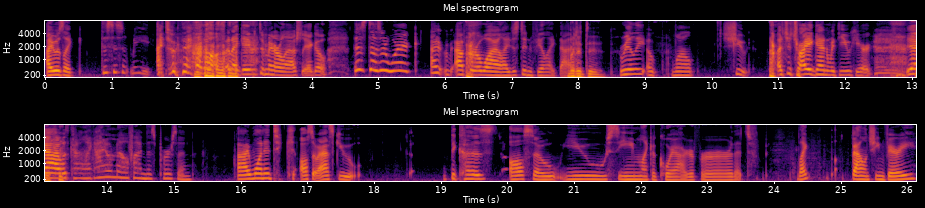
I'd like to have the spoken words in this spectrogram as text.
I was like, this isn't me. I took the head off and I gave it to Merrill Ashley. I go, this doesn't work. I, after a while, I just didn't feel like that. But it did. really? Oh, well, shoot. I should try again with you here. Yeah, I was kind of like, I don't know if I'm this person. I wanted to also ask you because also you seem like a choreographer that's like Balanchine, very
